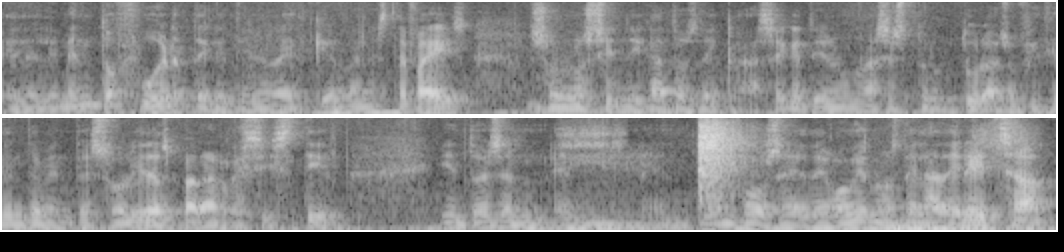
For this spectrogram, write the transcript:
el, elemento fuerte que tiene la izquierda en este país, son los sindicatos de clase, que tienen unas estructuras suficientemente sólidas para resistir. Y entonces en, tiempos eh, de gobiernos de la derecha,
